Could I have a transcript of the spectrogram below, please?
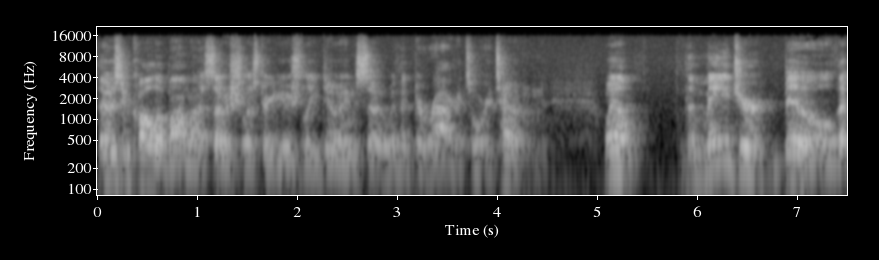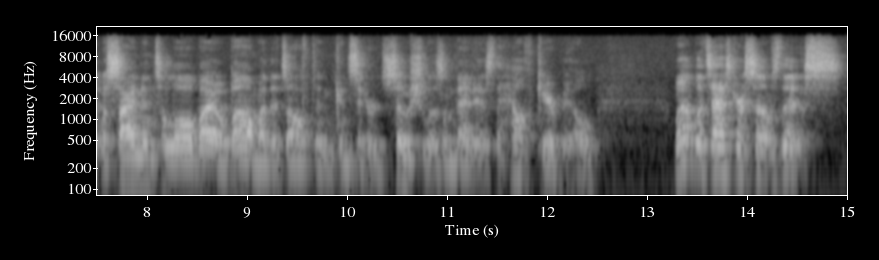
Those who call Obama a socialist are usually doing so with a derogatory tone. Well, the major bill that was signed into law by Obama that's often considered socialism, that is the health care bill, well, let's ask ourselves this.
